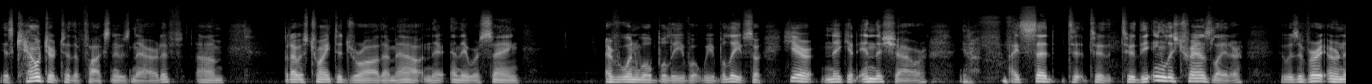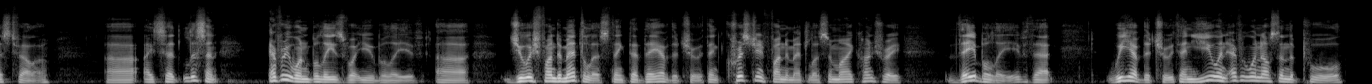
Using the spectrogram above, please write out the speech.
is counter to the Fox News narrative. Um, but I was trying to draw them out, and they, and they were saying, everyone will believe what we believe. So here, naked in the shower, you know, I said to, to, to the English translator, who was a very earnest fellow, uh, I said, listen, everyone believes what you believe. Uh, Jewish fundamentalists think that they have the truth, and Christian fundamentalists in my country, they believe that we have the truth, and you and everyone else in the pool,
